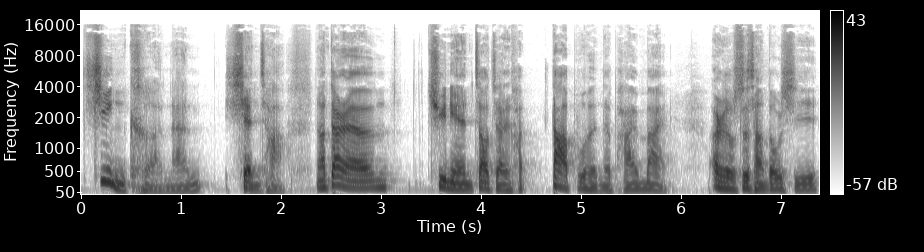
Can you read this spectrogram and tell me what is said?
尽可能现场。那当然，去年造成很大部分的拍卖二手市场东西，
